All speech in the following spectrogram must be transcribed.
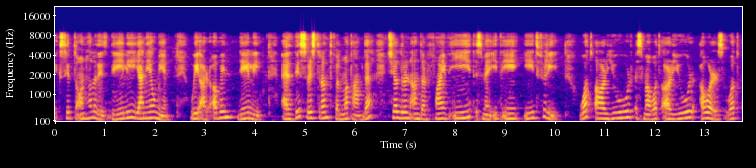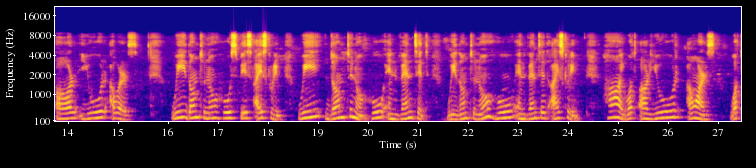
except on holidays daily يعني يوميا We are open daily at this restaurant في المطعم ده children under 5 eat اسمها eat ايه eat free What are your اسمها what are your hours What are your hours We don't know who space ice cream. We don't know who invented. We don't know who invented ice cream. Hi, what are your hours? What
